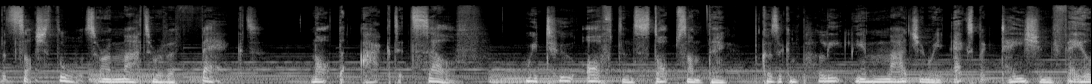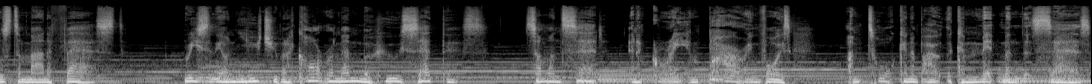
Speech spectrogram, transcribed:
But such thoughts are a matter of effect, not the act itself. We too often stop something because a completely imaginary expectation fails to manifest. Recently on YouTube, and I can't remember who said this, someone said in a great empowering voice, I'm talking about the commitment that says,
